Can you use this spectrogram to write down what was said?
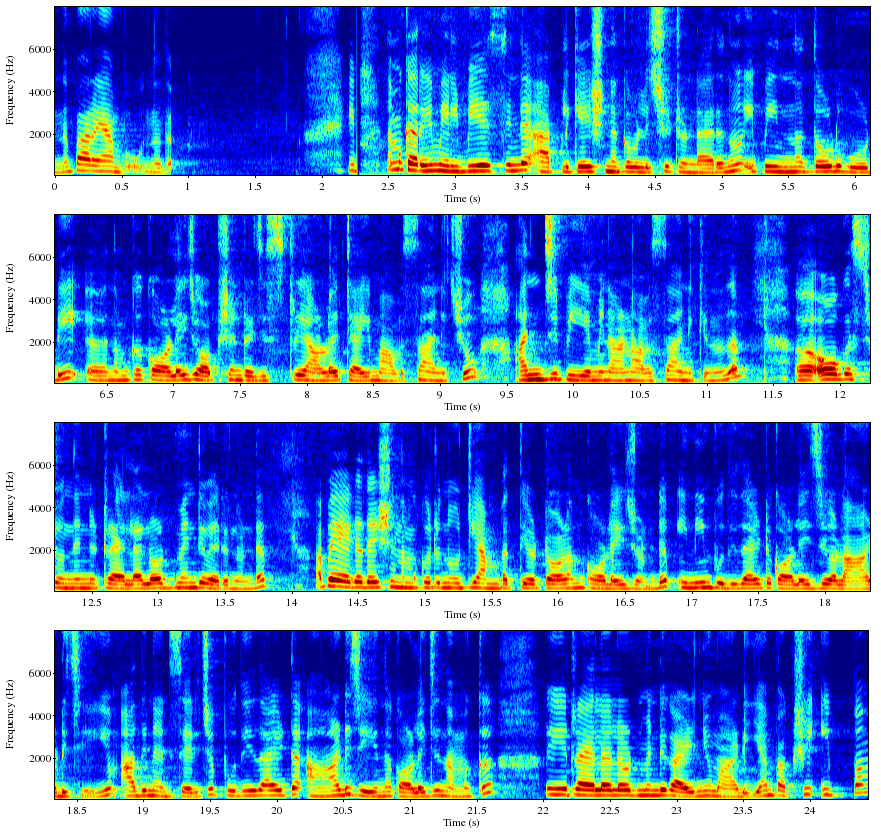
ഇന്ന് പറയാൻ പോകുന്നത്. നമുക്കറിയാം എൽ ബി എസിന്റെ ആപ്ലിക്കേഷനൊക്കെ വിളിച്ചിട്ടുണ്ടായിരുന്നു. ഇപ്പോൾ ഇന്നത്തോടു കൂടി നമുക്ക് കോളേജ് ഓപ്ഷൻ രജിസ്റ്റർ ചെയ്യാനുള്ള ടൈം അവസാനിച്ചു. അഞ്ച് പി എമ്മിനാണ് അവസാനിക്കുന്നത്. ഓഗസ്റ്റ് ഒന്നിന് ട്രയൽ അലോട്ട്മെന്റ് വരുന്നുണ്ട്. അപ്പോൾ ഏകദേശം നമുക്കൊരു നൂറ്റി അമ്പത്തിയെട്ടോളം കോളേജ് ഉണ്ട് ഇനിയും പുതിയതായിട്ട് കോളേജുകൾ ആഡ് ചെയ്യും. അതിനനുസരിച്ച് പുതിയതായിട്ട് ആഡ് ചെയ്യുന്ന കോളേജ് നമുക്ക് ഈ ട്രയൽ അലോട്ട്മെന്റ് കഴിഞ്ഞും ആഡ് ചെയ്യാം. പക്ഷേ ഇപ്പം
